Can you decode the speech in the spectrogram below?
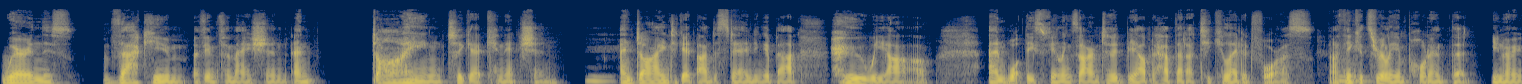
we're in this vacuum of information and dying to get connection mm. and dying to get understanding about who we are and what these feelings are and to be able to have that articulated for us. I mm. think it's really important that, you know,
